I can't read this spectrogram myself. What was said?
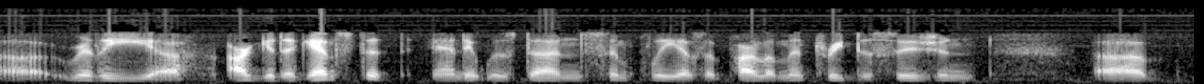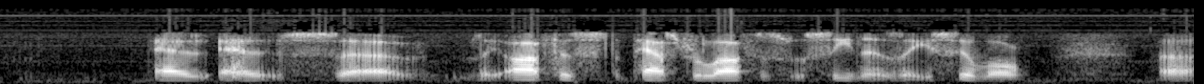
uh, really uh, argued against it, and it was done simply as a parliamentary decision. Uh, as as uh, the office, the pastoral office, was seen as a civil uh,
